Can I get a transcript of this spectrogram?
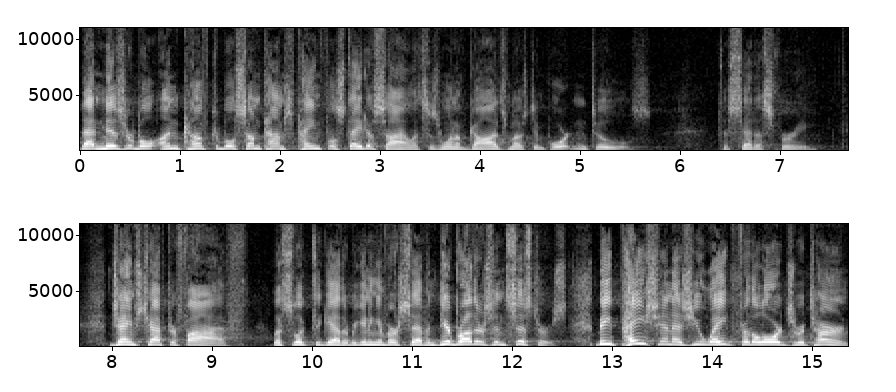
that miserable, uncomfortable, sometimes painful state of silence is one of God's most important tools to set us free. James chapter 5. Let's look together, beginning in verse 7. Dear brothers and sisters, be patient as you wait for the Lord's return.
